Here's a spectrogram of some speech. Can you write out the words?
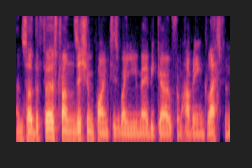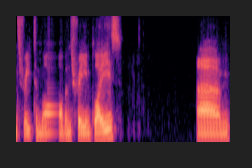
And so the first transition point is when you maybe go from having less than three to more than three employees. Um,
